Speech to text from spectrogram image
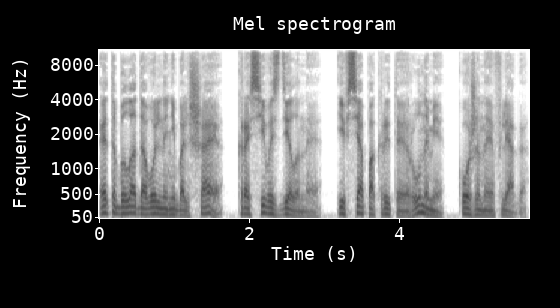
Это была довольно небольшая, красиво сделанная и вся покрытая рунами кожаная фляга.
